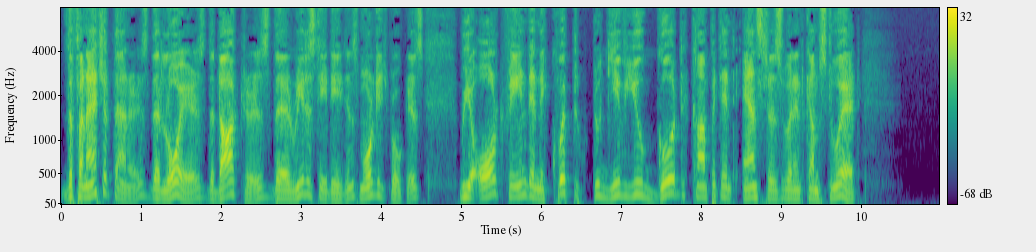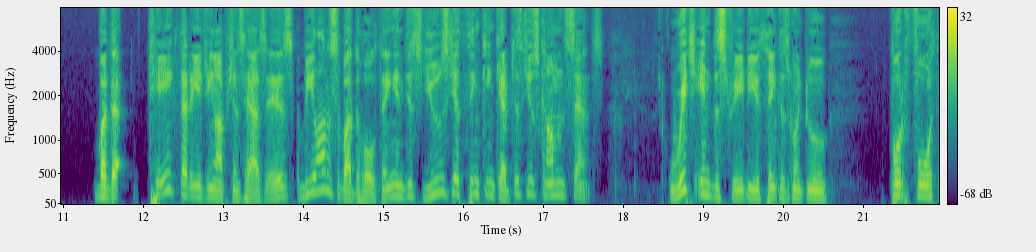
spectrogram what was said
The financial planners, the lawyers, the doctors, the real estate agents, mortgage brokers, we are all trained and equipped to give you good, competent answers when it comes to it. But the take that aging options has is be honest about the whole thing and just use your thinking cap. Just use common sense. Which industry do you think is going to put forth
